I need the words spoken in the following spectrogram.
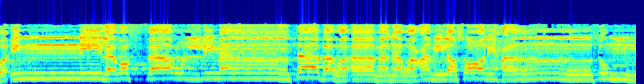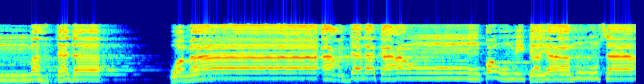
واني لغفار لمن تاب وامن وعمل صالحا ثم اهتدى وما اعجلك عن قومك يا موسى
